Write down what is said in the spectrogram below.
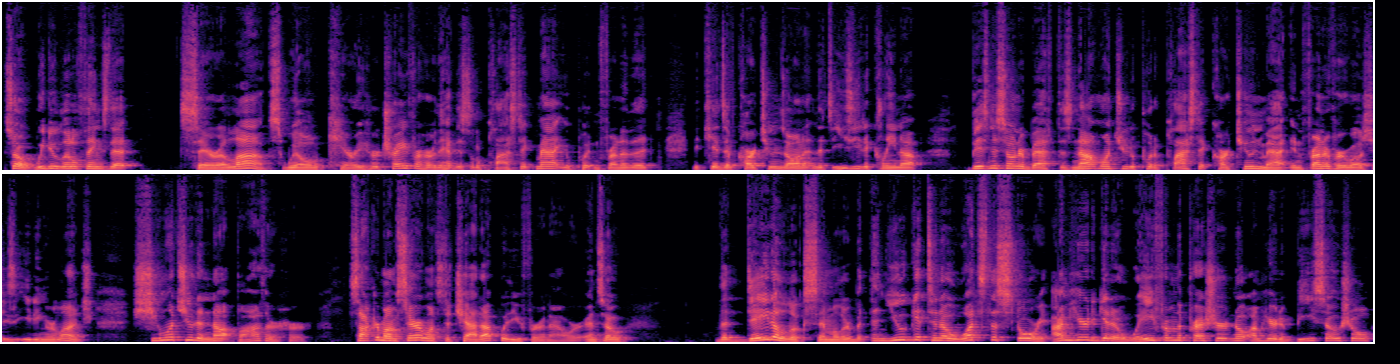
so we do little things that Sarah loves. We'll carry her tray for her. They have this little plastic mat you'll put in front of the the kids have cartoons on it and it's easy to clean up business owner Beth does not want you to put a plastic cartoon mat in front of her while she's eating her lunch. She wants you to not bother her. Soccer mom Sarah wants to chat up with you for an hour. And so the data looks similar, but then you get to know what's the story. I'm here to get away from the pressure. No, I'm here to be social.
